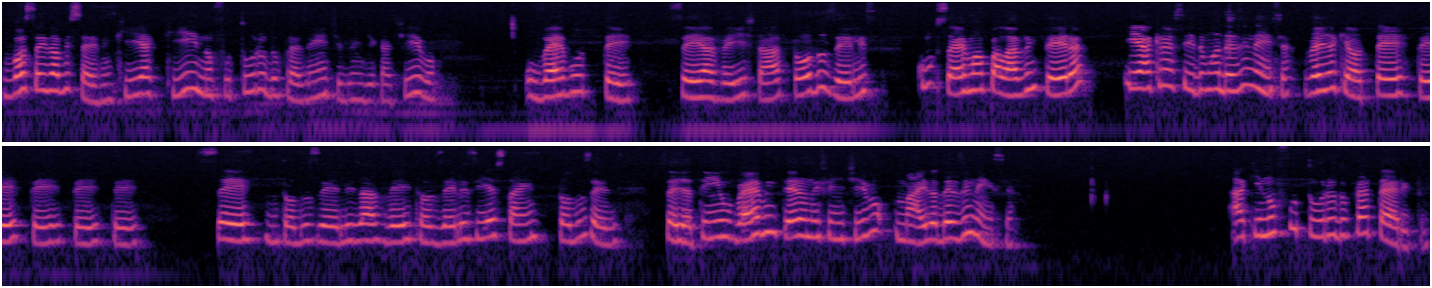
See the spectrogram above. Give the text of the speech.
Vocês observem que aqui no futuro do presente, do indicativo, o verbo ter, ser, haver e estar, todos eles conservam a palavra inteira e é acrescida uma desinência. Veja aqui, ó, ter, ter, ter, ter, ter, ser em todos eles, haver em todos eles e estar em todos eles. Seja, tem o verbo inteiro no infinitivo mais a desinência. Aqui no futuro do pretérito.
